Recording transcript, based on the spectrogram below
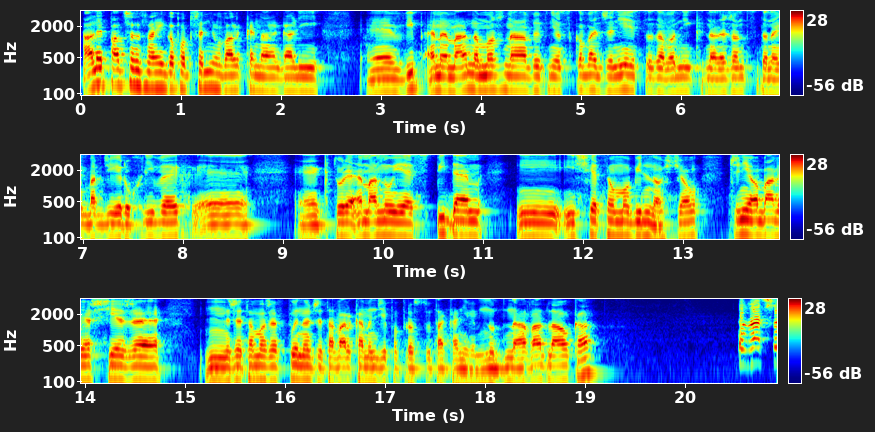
ale patrząc na jego poprzednią walkę na gali e, VIP MMA, no można wywnioskować, że nie jest to zawodnik należący do najbardziej ruchliwych, e, który emanuje speedem i, i świetną mobilnością. Czy nie obawiasz się, że, mm, że to może wpłynąć, że ta walka będzie po prostu taka, nie wiem, nudnawa dla oka? To znaczy,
